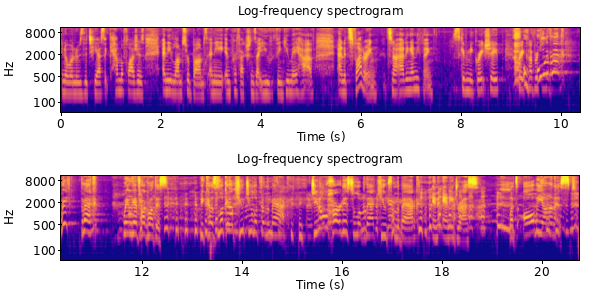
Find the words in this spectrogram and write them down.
you know, when it was the TS, it camouflages any lumps or bumps, any imperfections that you think you may have, and it's flattering. It's not adding anything. It's giving me great shape, great oh, coverage oh, in the back. Wait, the back. Wait, we have to talk about this. Because look at how cute you look from the back. Do you know how hard it is to look that cute from the back in any dress? Let's all be honest.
